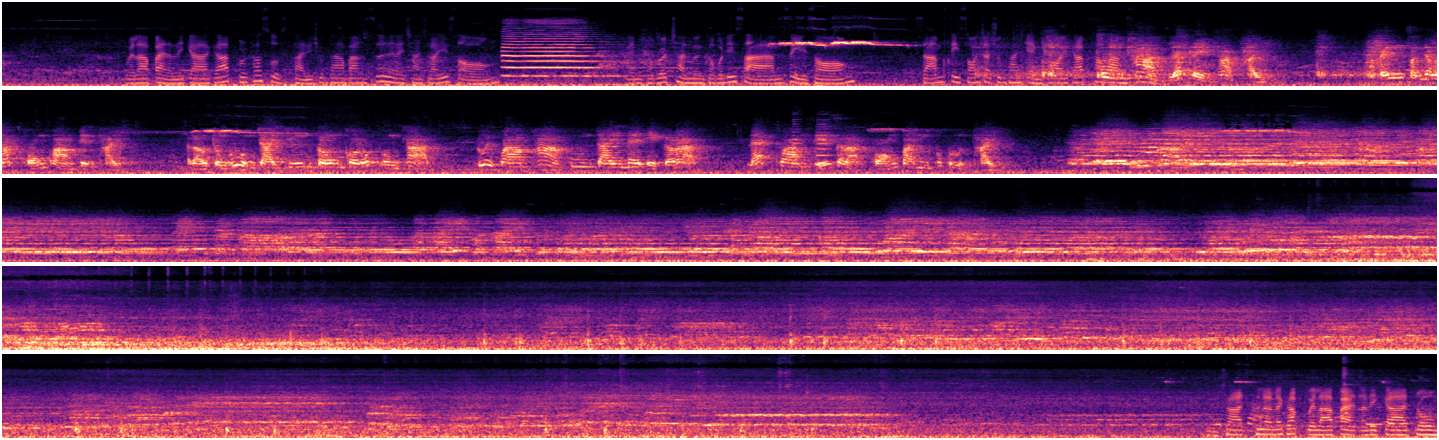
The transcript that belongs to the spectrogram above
เวลา8นาฬิกาครับรถเข้าสู่สถานีชุมทางบางซื่อในชานชาลาที่ 2 เป็นขบวนรถชันเมืองขบวนที่ 3 42 342 จากชุมทางแก่งคอยครับเข้าธบางงซื่ชาอติและเพลงชาติไทย เป็นสัญลักษณ์ของความเป็นไทย เราจงร่วมใจยืนตรงเคารพธงชาติ ด้วยความภาคภูมิใจในเอกราช และความเสียสละของบรรพบุรุษไทย ชาร์จขึ้นแล้วนะครับ เวลา 8นาฬิกาตรง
